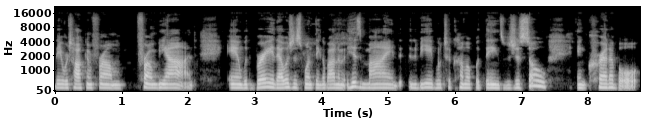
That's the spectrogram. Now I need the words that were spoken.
they were talking from from beyond. And with Bray, that was just one thing about him. His mind to be able to come up with things was just so incredible.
